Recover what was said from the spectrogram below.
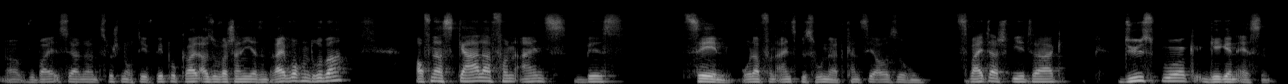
Ja, wobei ist ja dann zwischen noch DFB-Pokal, also wahrscheinlich erst in drei Wochen drüber. Auf einer Skala von 1 bis 10 oder von 1 bis 100, kannst du dir aussuchen. Zweiter Spieltag, Duisburg gegen Essen.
